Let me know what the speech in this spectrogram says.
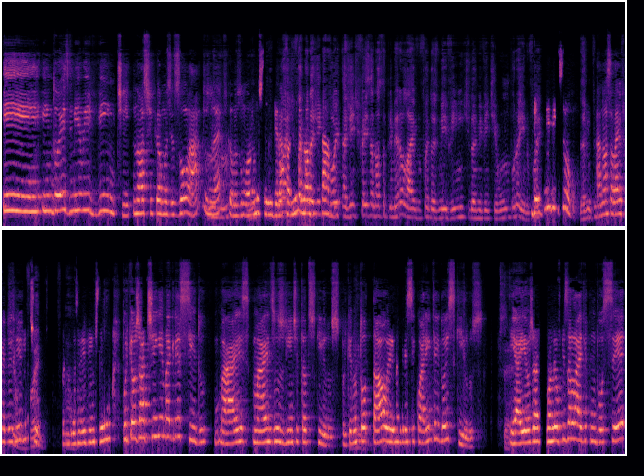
E em 2020 nós ficamos isolados, né? uhum. né? Ficamos um ano sem ver a família. Nós a, gente foi, a gente fez a nossa primeira live, foi 2020, 2021, por aí, não foi? 2021. 2021. A nossa live foi 2021. Foi? Foi em 2021, porque eu já tinha emagrecido mais, mais os 20 e tantos quilos. Porque no total eu emagreci 42 quilos. Certo. E aí eu já, quando eu fiz a live com você,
